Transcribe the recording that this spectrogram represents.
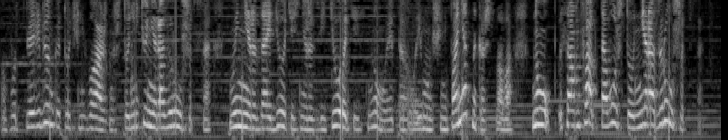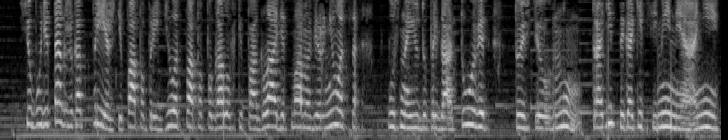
Вот для ребенка это очень важно, что ничего не разрушится, вы не разойдетесь, не разведетесь. Ну, это ему еще непонятно, конечно, слова. Но сам факт того, что не разрушится. Все будет так же, как прежде. Папа придет, папа по головке погладит, мама вернется, вкусную еду приготовит. То есть, э, ну, традиции какие-то семейные, они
